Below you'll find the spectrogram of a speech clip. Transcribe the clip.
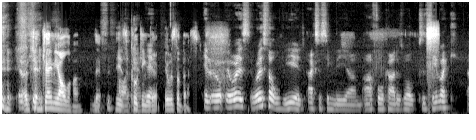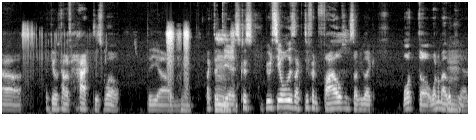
uh, J- Jamie Oliver, yeah, his Oh, cooking Yeah. game. It was the best. it, it, it always it always felt weird accessing the um, R4 card as well because it seemed like uh, like it was kind of hacked as well. The um, like the Hmm. DS because you would see all these like different files and stuff. You're like, what the? What am I looking at?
